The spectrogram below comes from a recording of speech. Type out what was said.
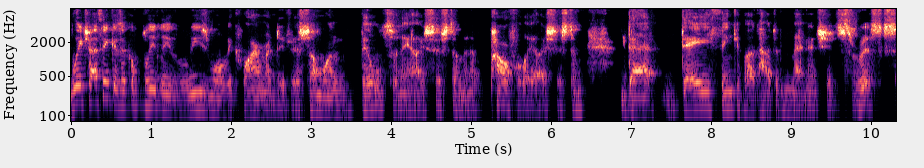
which I think is a completely reasonable requirement. If, if someone builds an AI system and a powerful AI system, that they think about how to manage its risks.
